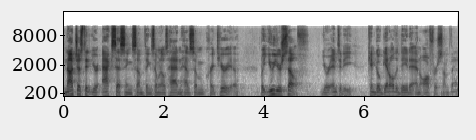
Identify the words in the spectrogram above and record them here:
not just that you're accessing something someone else had and have some criteria, but you yourself, your entity, can go get all the data and offer something.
